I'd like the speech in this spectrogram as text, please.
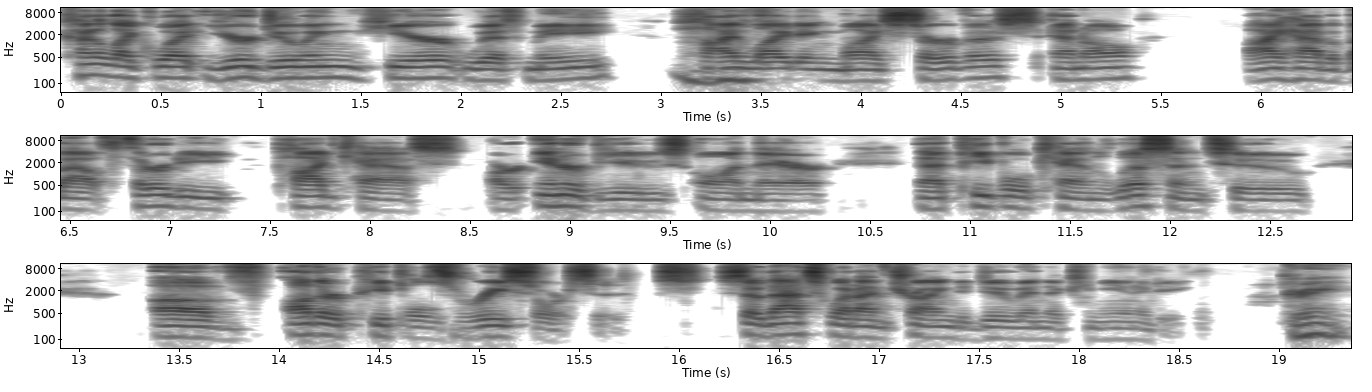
kind of like what you're doing here with me, mm-hmm. highlighting my service and all. I have about 30 podcasts or interviews on there that people can listen to of other people's resources. So that's what I'm trying to do in the community. Great,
